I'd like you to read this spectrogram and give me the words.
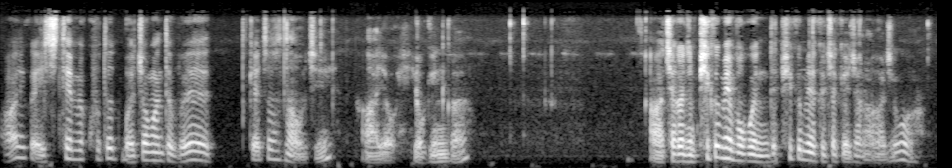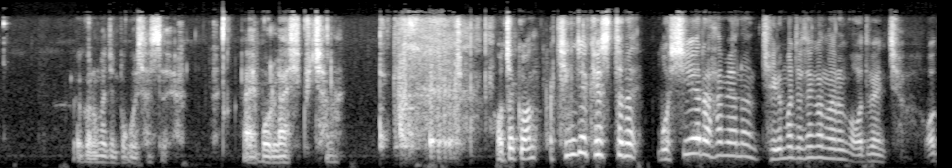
아 이거 HTML 코드 멀쩡한데 왜 깨져서 나오지? 아 여기 여긴가? 아 제가 지금 피그미 보고 있는데 피그미에 글자 깨져 나와가지고 왜 그런 건지 보고 있었어요. 아이 몰라 씨 귀찮아. 어쨌건 King's Quest는 뭐 Sierra 하면은 제일 먼저 생각나는 거 어드벤처. 어,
